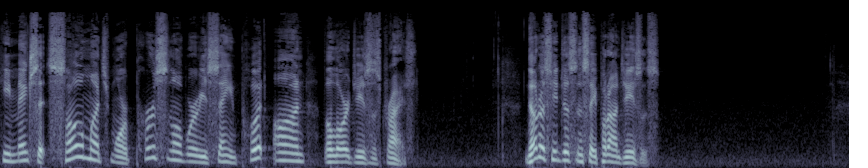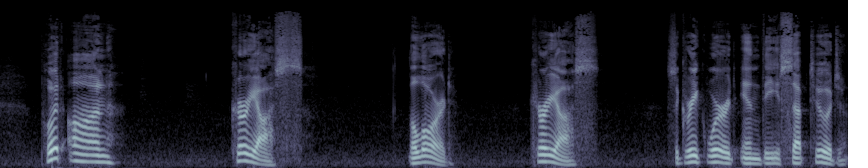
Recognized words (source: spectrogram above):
he makes it so much more personal where he's saying, put on the Lord Jesus Christ. Notice he doesn't say, put on Jesus. Put on Kurios, the Lord. Kurios. It's a Greek word in the Septuagint.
